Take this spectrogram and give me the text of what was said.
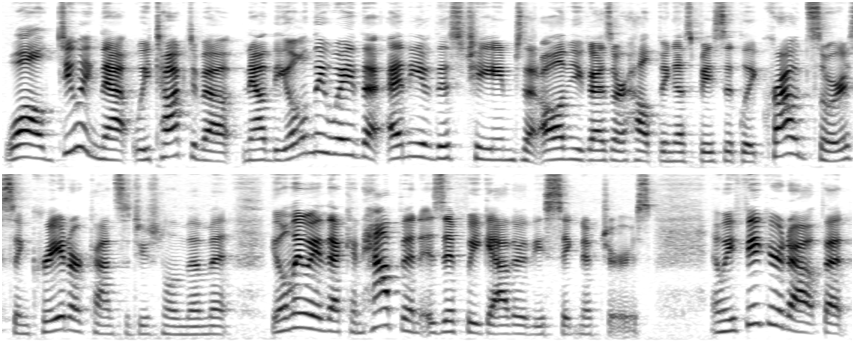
while doing that, we talked about now the only way that any of this change that all of you guys are helping us basically crowdsource and create our constitutional amendment, the only way that can happen is if we gather these signatures. And we figured out that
